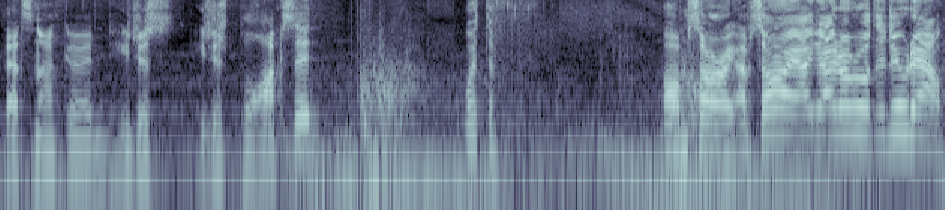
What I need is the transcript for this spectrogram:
that's not good. He just he just blocks it. What the? oh, I'm sorry. I'm sorry. I, I don't know what to do now.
